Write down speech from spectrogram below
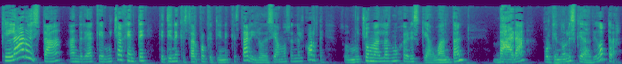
Claro está, Andrea, que hay mucha gente que tiene que estar porque tiene que estar, y lo decíamos en el corte. Son mucho más las mujeres que aguantan vara porque no les queda de otra.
